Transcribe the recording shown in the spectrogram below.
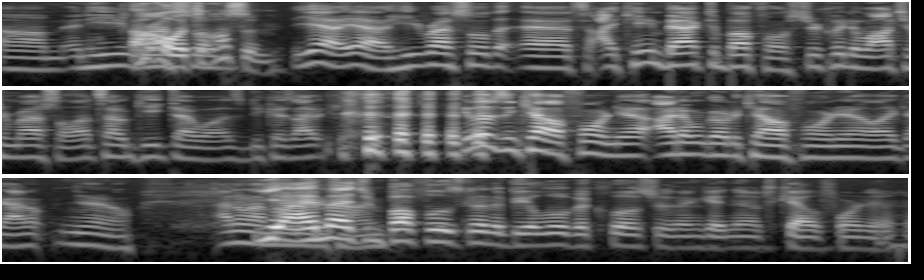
Um, and he Oh, wrestled, it's awesome. Yeah, yeah. He wrestled at. I came back to Buffalo strictly to watch him wrestle. That's how geeked I was because I. he lives in California. I don't go to California. Like I don't, you know, I don't. Yeah, I imagine time. Buffalo's going to be a little bit closer than getting out to California.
